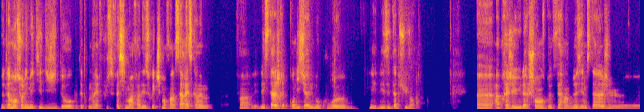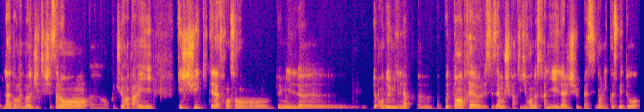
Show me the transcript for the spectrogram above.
notamment sur les métiers digitaux. Peut-être qu'on arrive plus facilement à faire des switches, mais enfin, ça reste quand même. Enfin, les stages conditionnent beaucoup euh, les, étapes suivantes. Euh, après, j'ai eu la chance de faire un deuxième stage. Euh, là, dans la mode, j'étais chez Saint-Laurent, en couture à Paris. Et je suis quitté la France en 2000, en 2000 peu de temps après le 16e, où je suis parti vivre en Australie. Et là, je suis passé dans les cosmétos,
